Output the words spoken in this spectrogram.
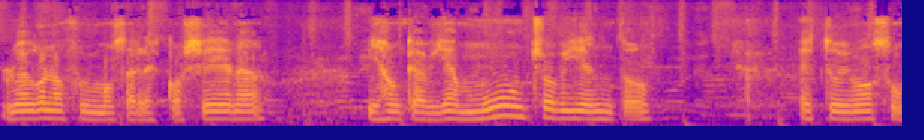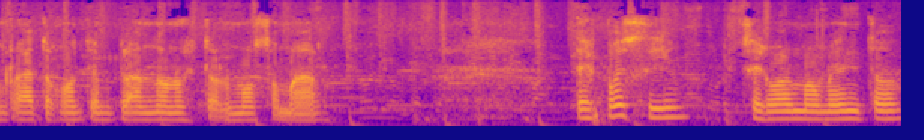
Luego nos fuimos a la escollera y aunque había mucho viento, estuvimos un rato contemplando nuestro hermoso mar. Después sí, llegó el momento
